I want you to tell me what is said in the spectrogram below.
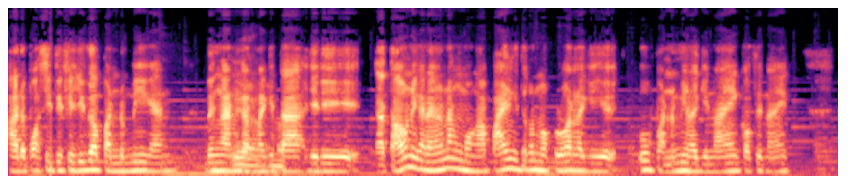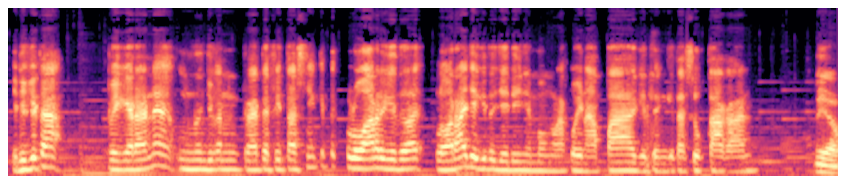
ada positifnya juga pandemi kan. Dengan Iya, karena kita jadi nggak tahu nih kadang-kadang mau ngapain gitu kan mau keluar lagi uh pandemi lagi naik covid naik. Jadi kita pikirannya menunjukkan kreativitasnya kita keluar gitu keluar aja gitu jadinya mau ngelakuin apa gitu yang kita suka kan. Iya.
